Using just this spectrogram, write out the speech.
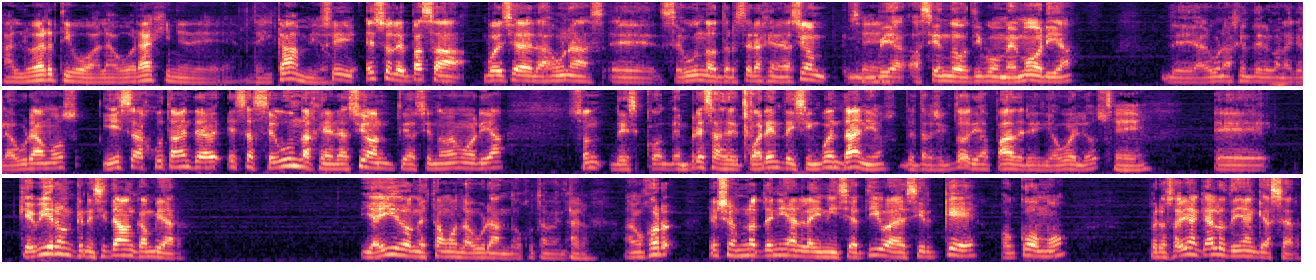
al vértigo, a la vorágine de- del cambio. Sí, eso le pasa, vos decías de las unas eh, segunda o tercera generación, Sí. haciendo tipo memoria de alguna gente con la que laburamos, y esa justamente esa segunda generación, estoy haciendo memoria, son de, empresas de 40 y 50 años de trayectoria, padres y abuelos, Sí, eh, que vieron que necesitaban cambiar. Y ahí es donde estamos laburando, justamente. Claro. A lo mejor ellos no tenían la iniciativa de decir qué o cómo, pero sabían que algo tenían que hacer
